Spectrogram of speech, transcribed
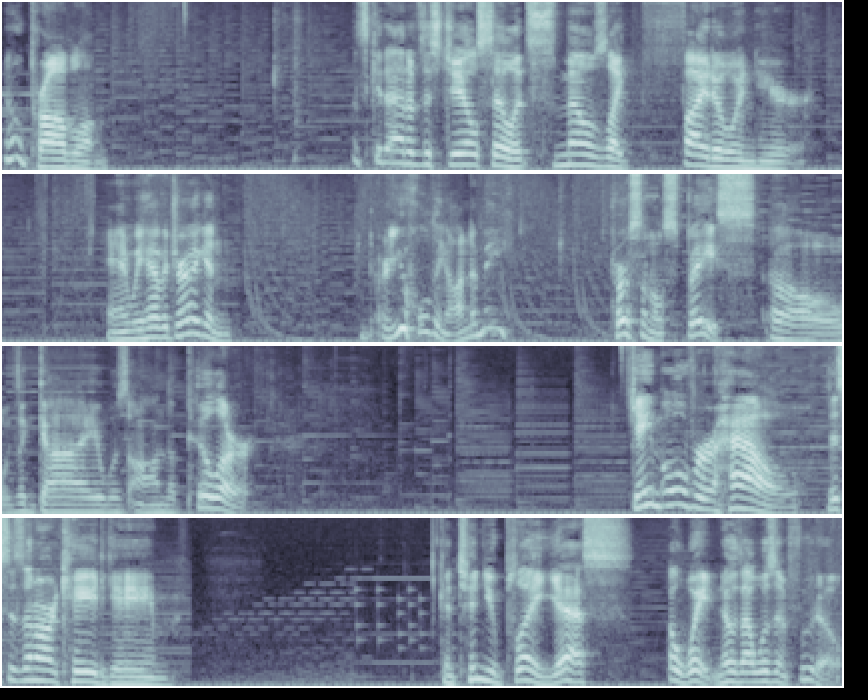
No problem. Let's get out of this jail cell. It smells like Fido in here. And we have a dragon. Are you holding on to me? Personal space. Oh, the guy was on the pillar. Game over, how? This is an arcade game. Continue play, yes. Oh wait, no that wasn't Fudo.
